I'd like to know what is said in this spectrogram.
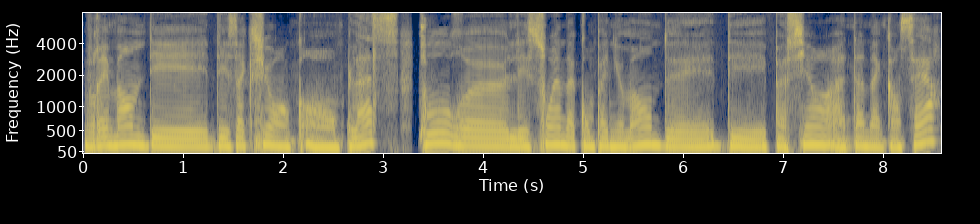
vraiment des, des actions en, en place pour euh, les soins d'accompagnement des, des patients atteints d'un cancer.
